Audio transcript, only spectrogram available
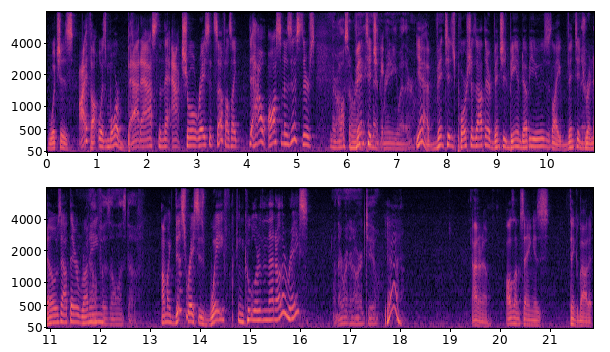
which is I thought was more badass than the actual race itself. I was like, how awesome is this? There's They're also Vintage- rainy, rainy weather. yeah, vintage Porsches out there, vintage BMWs, like vintage Yeah. Renaults out there running. Alphas, all that stuff. I'm like, this race is way fucking cooler than that other race. When they're running hard too. Yeah. I don't know. All I'm saying is think about it.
